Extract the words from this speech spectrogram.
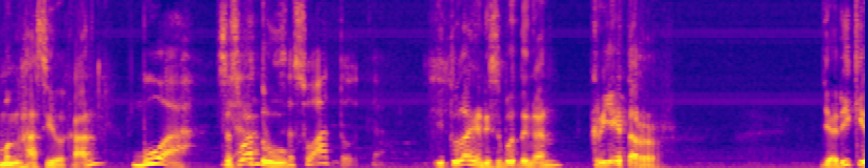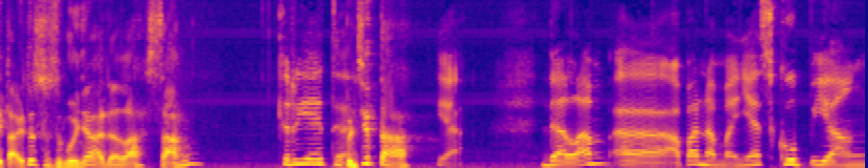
menghasilkan Buah. ya, Sesuatu. sesuatu. ya. itulah yang disebut dengan creator. Jadi kita itu sesungguhnya adalah sang Creator. pencipta. Ya. Dalam eh, apa namanya scoop yang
